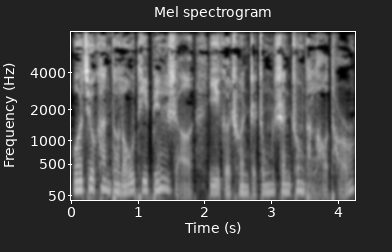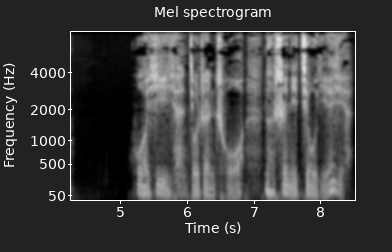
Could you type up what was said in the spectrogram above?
我就看到楼梯边上一个穿着中山装的老头我一眼就认出那是你舅爷爷。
